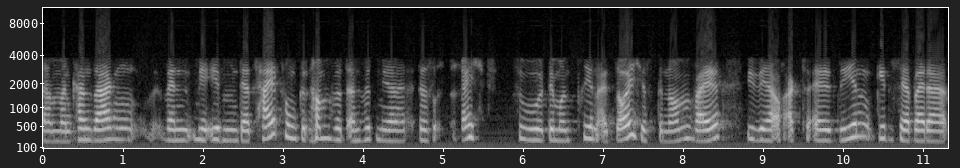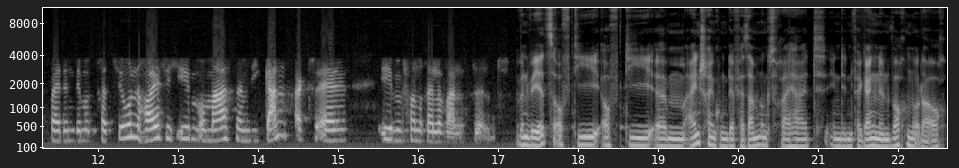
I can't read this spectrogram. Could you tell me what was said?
ähm, man kann sagen, wenn mir eben der Zeitpunkt genommen wird, dann wird mir das Recht zu demonstrieren als solches genommen, weil, wie wir ja auch aktuell sehen, geht es ja bei, der, bei den Demonstrationen häufig eben um Maßnahmen, die ganz aktuell eben von Relevanz sind. Wenn wir jetzt auf die, auf die ähm, Einschränkung der Versammlungsfreiheit in den vergangenen Wochen oder auch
